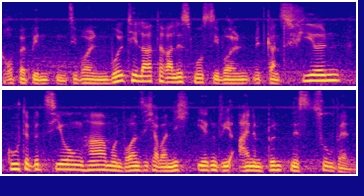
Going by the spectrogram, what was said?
Gruppe binden. Sie wollen Multilateralismus, sie wollen mit ganz vielen gute Beziehungen haben und wollen sich aber nicht irgendwie einem Bündnis zuwenden.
